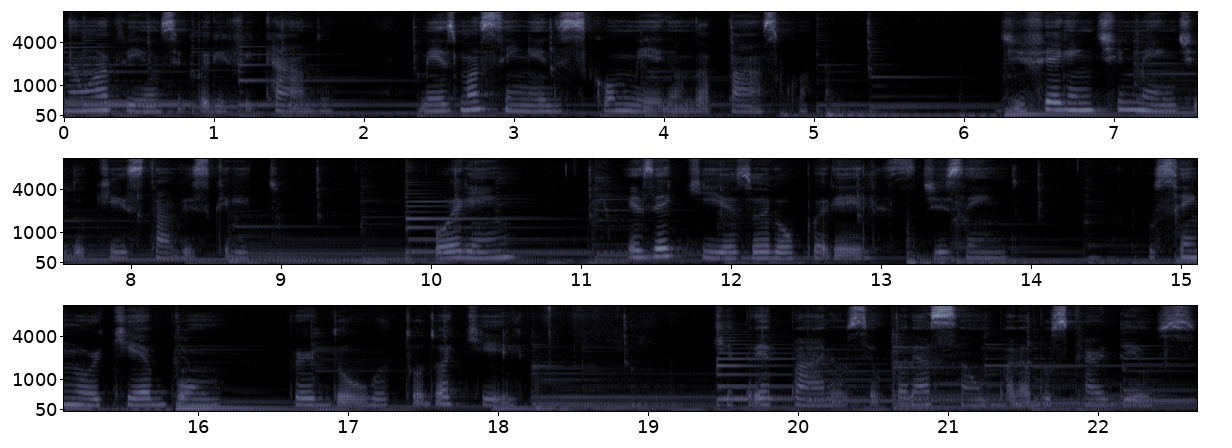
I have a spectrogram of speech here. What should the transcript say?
não haviam se purificado. Mesmo assim, eles comeram da Páscoa, diferentemente do que estava escrito. Porém, Ezequias orou por eles, dizendo: O Senhor que é bom, perdoa todo aquele que prepara o seu coração para buscar Deus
